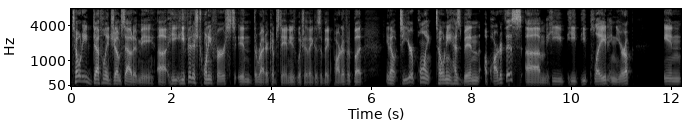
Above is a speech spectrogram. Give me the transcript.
Tony definitely jumps out at me. Uh, he he finished 21st in the Ryder Cup standings, which I think is a big part of it. But you know, to your point, Tony has been a part of this. Um, he he he played in Europe in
